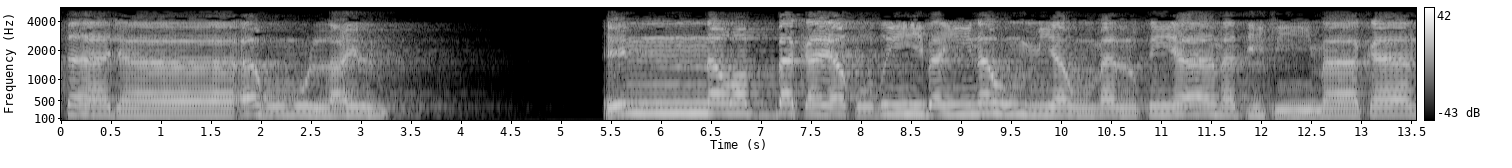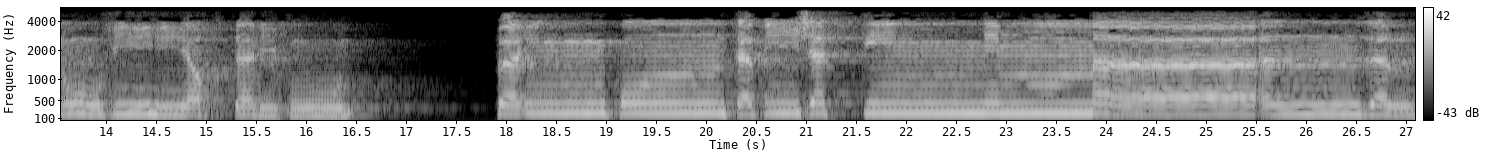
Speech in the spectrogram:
حتى جاءهم العلم ان ربك يقضي بينهم يوم القيامه فيما كانوا فيه يختلفون فان كنت في شك مما انزلنا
